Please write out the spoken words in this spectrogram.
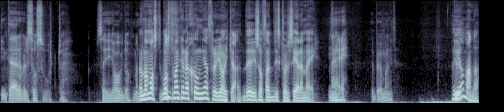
Inte är det väl så svårt, eh, säger jag då. Men Men man måste, måste man kunna sjunga för att jojka? Det är i så fall diskvalificera mig. Nej, det behöver man inte. Hur Du- gör man då?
